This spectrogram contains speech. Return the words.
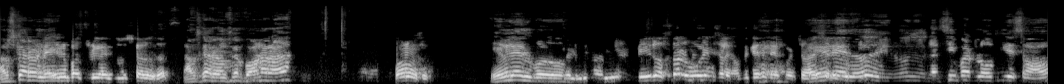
నమస్కారం అండి. నేను నమస్కారం సార్. నమస్కారం నమస్కారం. బాగున్నారా? బాగున్నాను సార్. ఏమి లేదు మీరు- వస్తారు ఊహించాలి అందుకని నేను కొంచెం ఏం లేదు. ఈ రోజు నర్సీపట్ల ఓపెన్ చేసాం.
